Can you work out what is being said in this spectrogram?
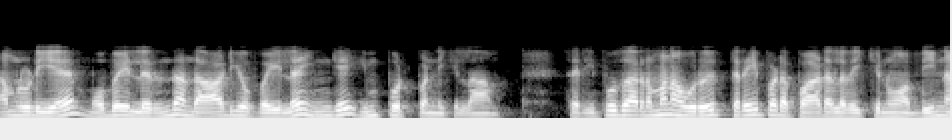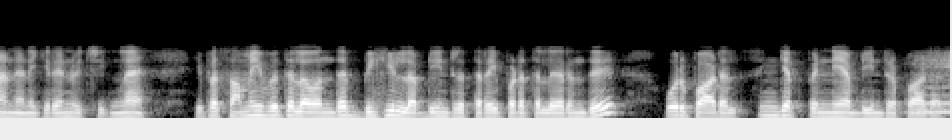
நம்மளுடைய மொபைல்லேருந்து அந்த ஆடியோ ஃபைலை இங்கே இம்போர்ட் பண்ணிக்கலாம். சரி இப்போ உதாரணமாக நான் ஒரு திரைப்பட பாடலை வைக்கணும் அப்படின்னு நான் நினைக்கிறேன்னு வச்சுங்களேன் இப்போ சமீபத்தில் வந்த பிகில் அப்படின்ற திரைப்படத்திலிருந்து ஒரு பாடல் சிங்கப்பெண்ணே அப்படின்ற பாடல்.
